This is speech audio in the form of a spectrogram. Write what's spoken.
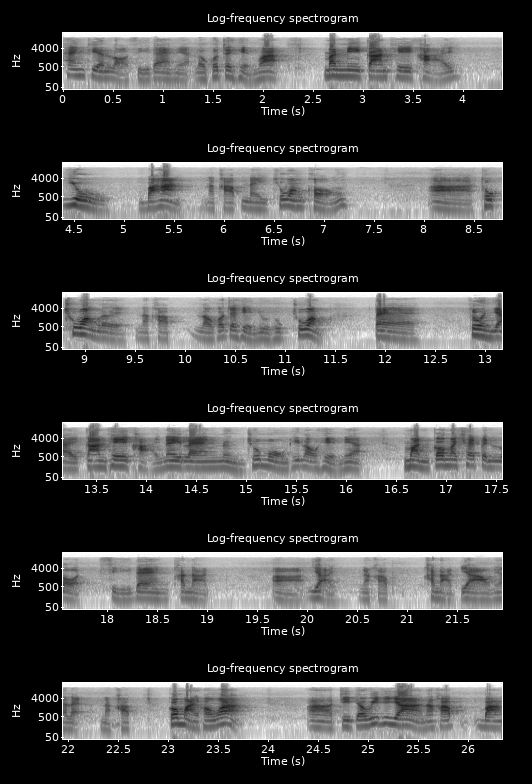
แท่งเทียนหลอดสีแดงเนี่ยเราก็จะเห็นว่ามันมีการเทขายอยู่บ้างนะครับ ในช่วงของอทุกช่วงเลยนะครับ เราก็จะเห็นอยู่ทุกช่วง แต่ส่วนใหญ่การเทขายในแรงหนึ่งชั่วโมงที่เราเห็นเนี่ย มันก็ไม่ใช่เป็นหลอดสีแดงขนาดใหญ่นะครับ ขนาดยาวเนี่ยแหละนะครับ ก็หมายความว่าจิตวิทยานะครับ บาง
